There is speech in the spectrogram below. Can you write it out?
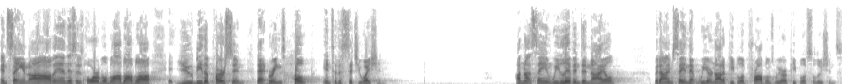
and saying, oh man, this is horrible, blah, blah, blah, you be the person that brings hope into the situation. I'm not saying we live in denial, but I'm saying that we are not a people of problems, we are a people of solutions.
